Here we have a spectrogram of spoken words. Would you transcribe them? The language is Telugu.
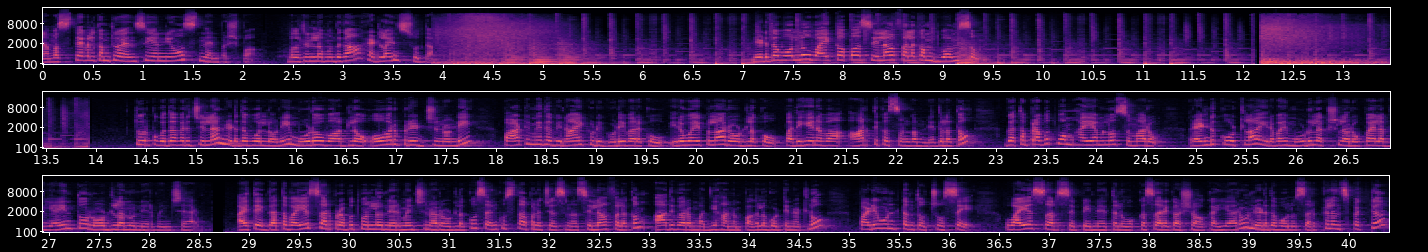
నమస్తే వెల్కమ్ టు ఎన్సీఎన్ న్యూస్. నేను పుష్ప. బులెటిన్లో ముందుగా హెడ్లైన్స్ చూద్దాం. నిడదవోల్లో వైకాపా శిలాఫలకం ధ్వంసం. తూర్పుగోదావరి జిల్లా నిడదవోల్లోని మూడో వార్డులో ఓవర్ బ్రిడ్జ్ నుండి పాటి మీద వినాయకుడి గుడి వరకు ఇరువైపులా రోడ్లకు పదిహేనవ ఆర్థిక సంఘం నిధులతో గత ప్రభుత్వం హయాంలో సుమారు రెండు కోట్ల ఇరవై మూడు లక్షల రూపాయల వ్యయంతో రోడ్లను నిర్మించారు. అయితే గత వైఎస్ఆర్ ప్రభుత్వంలో నిర్మించిన రోడ్లకు శంకుస్థాపన చేసిన శిలాఫలకం ఆదివారం మధ్యాహ్నం పగలగొట్టినట్లు పడి ఉండటంతో చూసే వైఎస్ఆర్సీపీ నేతలు ఒక్కసారిగా షాక్ అయ్యారు. నిడదవోలు సర్కిల్ ఇన్స్పెక్టర్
